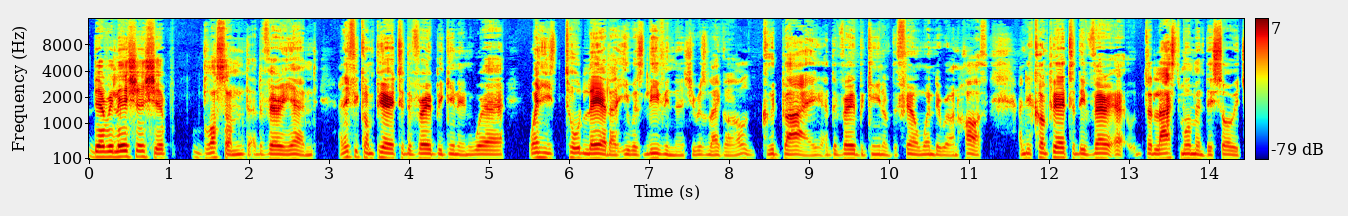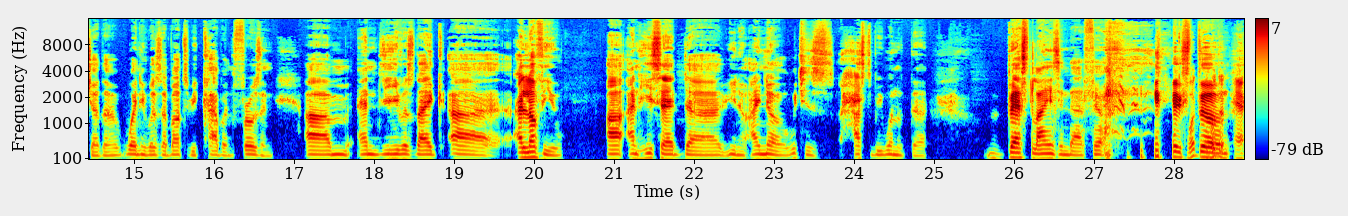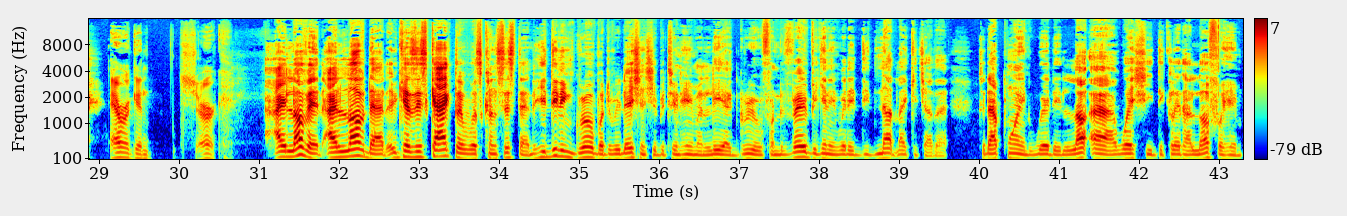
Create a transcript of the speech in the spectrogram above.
their relationship blossomed at the very end, and if you compare it to the very beginning, where when he told Leia that he was leaving, and she was like, "Oh, goodbye," at the very beginning of the film when they were on Hoth, and you compare it to the very uh, the last moment they saw each other when he was about to be carbon frozen, um, and he was like, uh, "I love you," uh, and he said, uh, "You know, I know," which is has to be one of the best lines in that film. What, still, what an a- arrogant jerk. I love it. I love that because his character was consistent. He didn't grow, but the relationship between him and Leia grew from the very beginning, where they did not like each other, to that point where they lo- uh, where she declared her love for him.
